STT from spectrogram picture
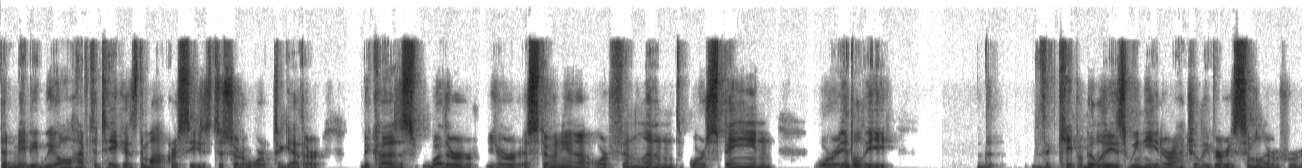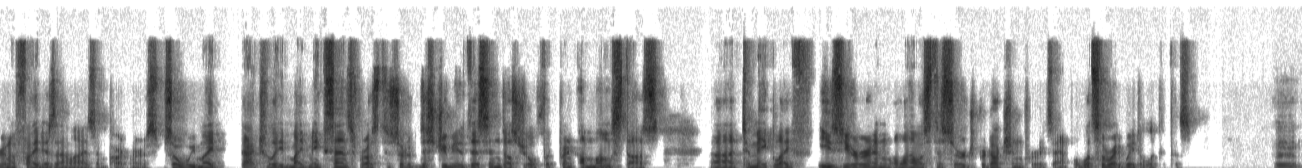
That maybe we all have to take as democracies to sort of work together because whether you're Estonia or Finland or Spain or Italy, the, the capabilities we need are actually very similar if we're going to fight as allies and partners. So we might actually might make sense for us to sort of distribute this industrial footprint amongst us uh, to make life easier and allow us to surge production, for example. What's the right way to look at this? Mm.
